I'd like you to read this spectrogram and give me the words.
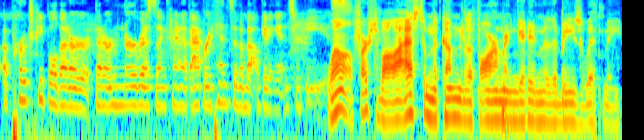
approach people that are that are nervous and kind of apprehensive about getting into bees? Well, first of all, I asked them to come to the farm and get into the bees with me.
